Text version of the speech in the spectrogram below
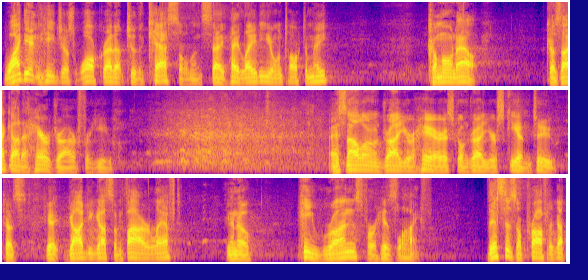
Why didn't he just walk right up to the castle and say, Hey, lady, you want to talk to me? Come on out, because I got a hair dryer for you. and it's not only going to dry your hair, it's going to dry your skin too, because God, you got some fire left. You know, he runs for his life. This is a prophet of God.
